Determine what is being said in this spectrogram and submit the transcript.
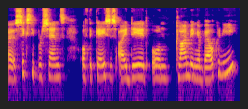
60% uh, of the cases I did on climbing a balcony,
